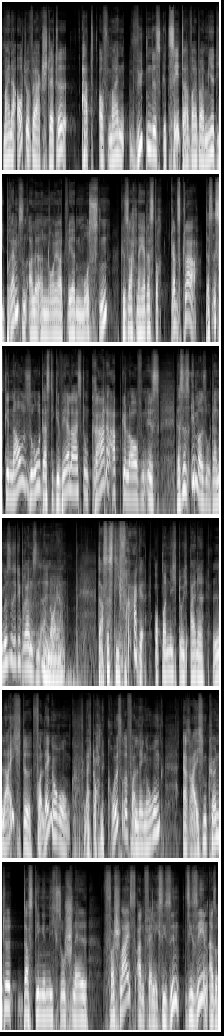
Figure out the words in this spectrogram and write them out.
Meine Autowerkstätte hat auf mein wütendes Gezeter, weil bei mir die Bremsen alle erneuert werden mussten, gesagt, naja, das ist doch ganz klar. Das ist genau so, dass die Gewährleistung gerade abgelaufen ist. Das ist immer so. Dann müssen sie die Bremsen mhm. erneuern. Mhm. Das ist die Frage, ob man nicht durch eine leichte Verlängerung, vielleicht auch eine größere Verlängerung, erreichen könnte, dass Dinge nicht so schnell verschleißanfällig. Sie sind, sie sehen, also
